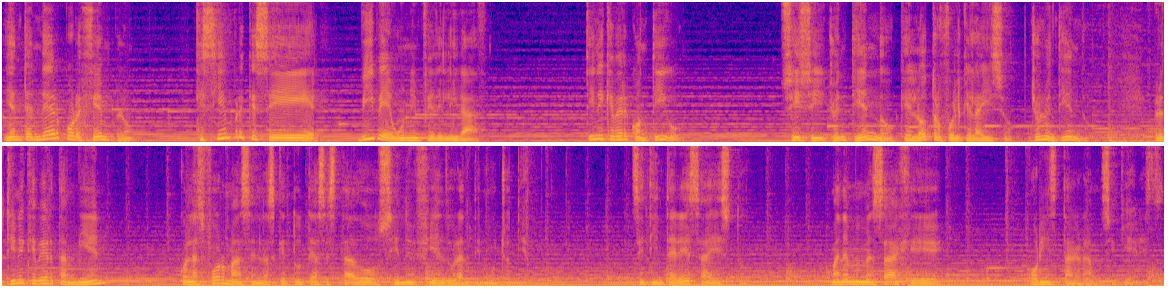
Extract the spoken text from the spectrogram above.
y a entender, por ejemplo, que siempre que se vive una infidelidad, tiene que ver contigo. Sí, sí, yo entiendo que el otro fue el que la hizo, yo lo entiendo, pero tiene que ver también con las formas en las que tú te has estado siendo infiel durante mucho tiempo. Si te interesa esto, mándame un mensaje por Instagram si quieres.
